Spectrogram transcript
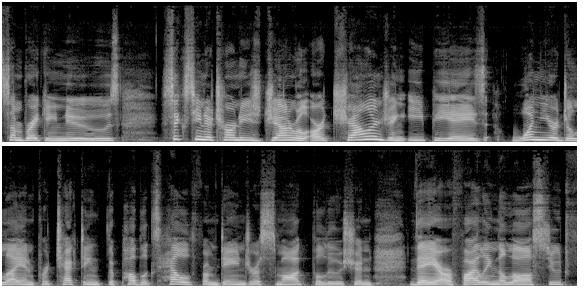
some breaking news. 16 attorneys general are challenging EPA's one year delay in protecting the public's health from dangerous smog pollution. They are filing the lawsuit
